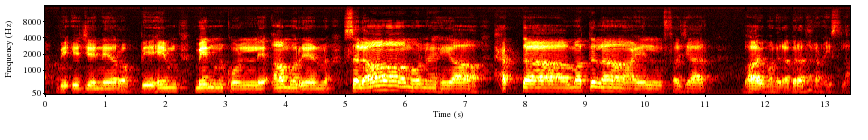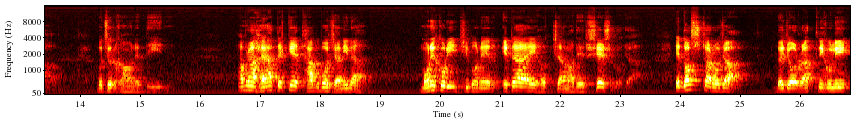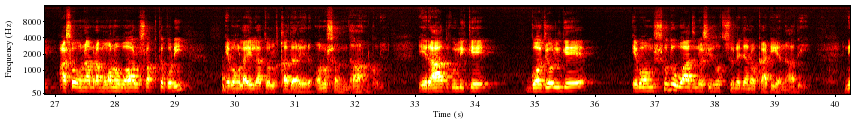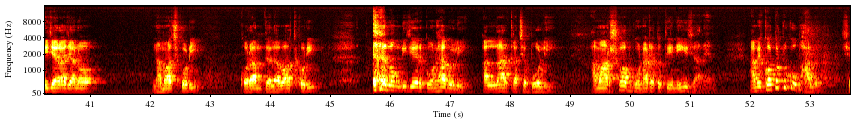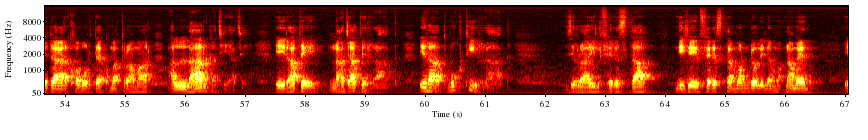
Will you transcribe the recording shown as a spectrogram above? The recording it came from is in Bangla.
بإذن ربهم من كل أمر سلام هي حتى مطلع الفجر ভাই বোনেরা বেরাদারান ইসলাম বুজুর্গান দিন আমরা হায়াতে কে থাকবো জানি না মনে করি জীবনের এটাই হচ্ছে আমাদের শেষ রোজা এ দশটা রোজা বেজর রাত্রিগুলি আসুন আমরা মনোবল শক্ত করি এবং লাইলাতুল কাদারের অনুসন্ধান করি। এ রাতগুলিকে গজল গেয়ে এবং শুধু ওয়াজ নসিহত শুনে যেন কাটিয়ে না দিই। নিজেরা যেন নামাজ পড়ি, কোরআন তেলাওয়াত করি এবং নিজের গোনাগুলি আল্লাহর কাছে বলি। আমার সব গোনাটা তো তিনিই জানেন। আমি কতটুকু ভালো সেটার খবর তো একমাত্র আমার আল্লাহর কাছে আছে। এই রাতে নাজাতের রাত। এ রাত মুক্তির রাত। জেব্রাইল ফেরেস্তা নিজে ফেরেস্তা মণ্ডলী নামেন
